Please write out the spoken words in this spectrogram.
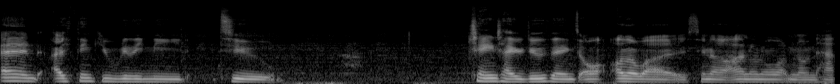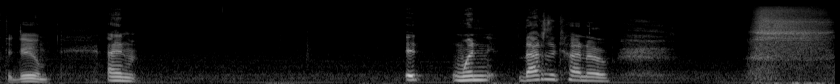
And I think you really need to change how you do things or otherwise, you know, I don't know what I'm going to have to do. And it when that's the kind of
